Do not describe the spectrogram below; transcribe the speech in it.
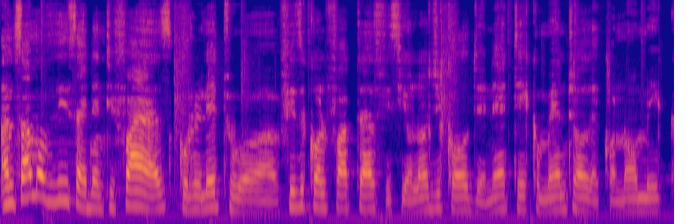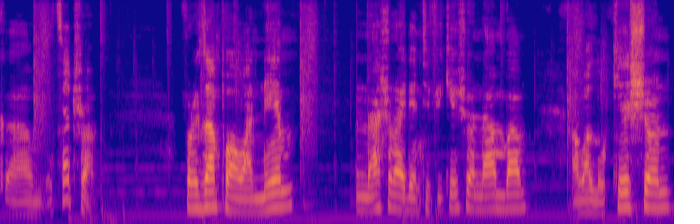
And some of these identifiers could relate to uh, physical factors, physiological, genetic, mental, economic, um, etc. For example, our name, national identification number, our location,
